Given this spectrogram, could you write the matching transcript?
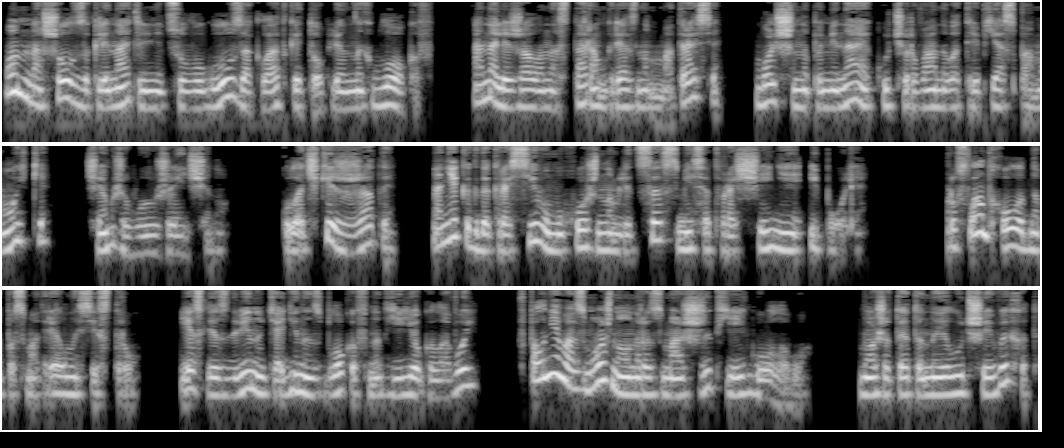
Он нашел заклинательницу в углу закладкой топливных блоков. Она лежала на старом грязном матрасе, больше напоминая кучу рваного тряпья с помойки, чем живую женщину. Кулачки сжаты, на некогда красивом ухоженном лице смесь отвращения и боли. Руслан холодно посмотрел на сестру. Если сдвинуть один из блоков над ее головой, вполне возможно, он размозжит ей голову. Может, это наилучший выход?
